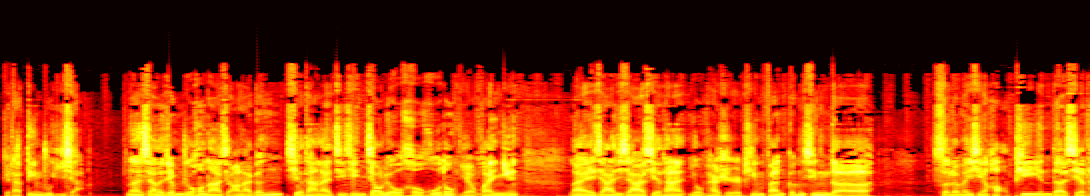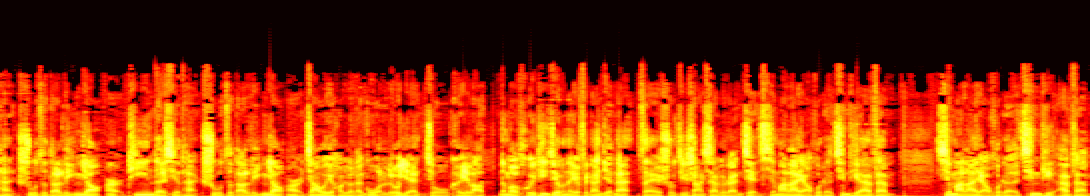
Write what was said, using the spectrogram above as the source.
给他叮嘱一下。那下了节目之后呢，想要来跟谢探来进行交流和互动，也欢迎您来加一下谢探，又开始频繁更新的。私人微信号拼音的谢探数字的零幺二拼音的谢探数字的零幺二加为好友来跟我留言就可以了。那么回听节目呢也非常简单，在手机上下个软件喜马拉雅或者蜻蜓 FM，喜马拉雅或者蜻蜓 FM，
